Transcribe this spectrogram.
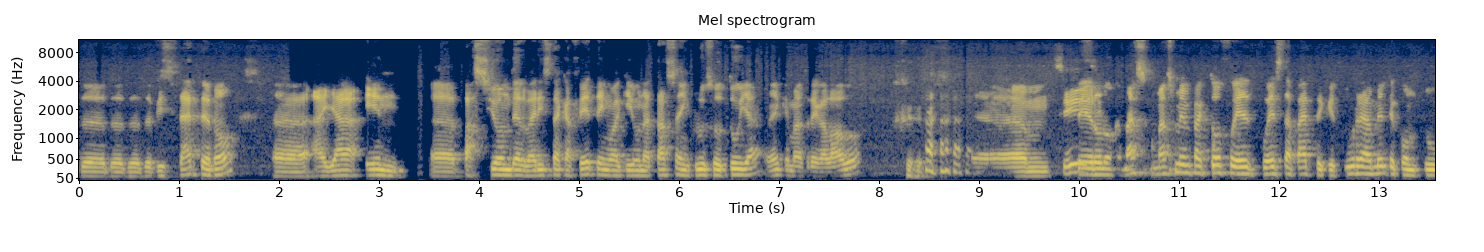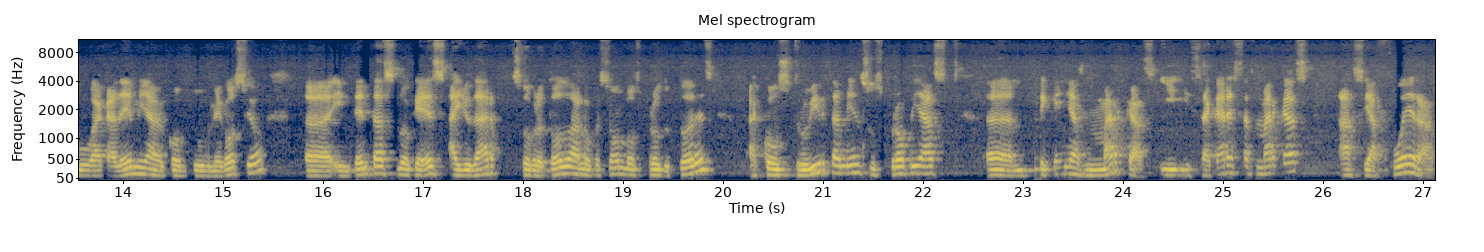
de- de- de- de visitarte, ¿no? Eh, allá en eh, Pasión del Barista Café, tengo aquí una taza incluso tuya, ¿eh? que me has regalado. Em, Sí. Pero lo que más, más me impactó fue, fue esta parte, que tú realmente con tu academia, con tu negocio, eh, intentas lo que es ayudar sobre todo a lo que son los productores a construir también sus propias eh, pequeñas marcas y, y sacar estas marcas hacia afuera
